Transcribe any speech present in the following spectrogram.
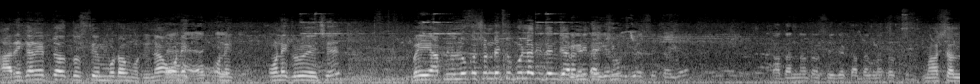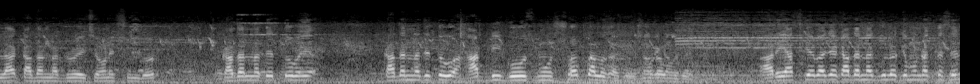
আর এখানেরটাও তো সেম মোটামুটি না? হ্যাঁ, অনেক হ্যাঁ, অনেক অনেক রয়েছে। ভাই আপনার লোকেশনটা একটু বলে দিতেন যারা নিতে ইচ্ছুক। কাদারনাথ আছে যে কাদারনাথ আছে। মাশাল্লাহ কাদারনাথ রয়েছে অনেক সুন্দর। কাদারনাথের তো ভাই কাদারনাথের তো হাড্ডি গোস মোস সব কালো থাকে মোটামুটি। আর এই আজকের বাজার কাদারনাথগুলো কেমন রাখতেছেন?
